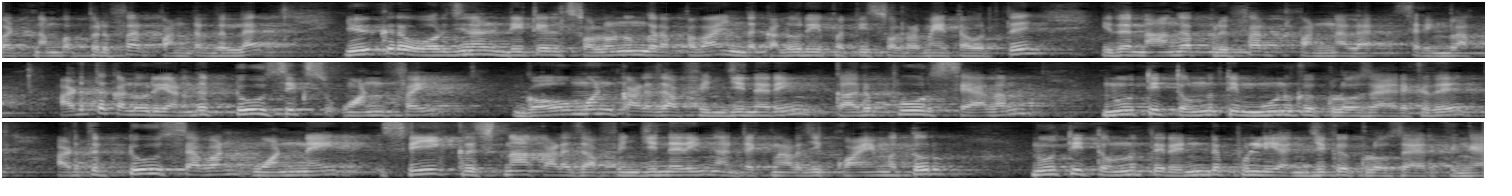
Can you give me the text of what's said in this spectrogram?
பட் நம்ம ப்ரிஃபர் பண்ணுறதில்ல இருக்கிற ஒரிஜினல் டீட்டெயில்ஸ் சொல்லணுங்கிறப்ப தான் இந்த கல்லூரியை பற்றி சொல்கிறமே தவிர்த்து இதை நாங்கள் ப்ரிஃபர் பண்ணலை. சரிங்களா? அடுத்த கல்லூரியானது two six one five government college of engineering Karuppur Salem நூற்றி தொண்ணூற்றி மூணுக்கு க்ளோஸ் ஆகிருக்குது அடுத்து two seven one eight Sri Krishna college of engineering and technology Coimbatore நூற்றி தொண்ணூற்றி ரெண்டு புள்ளி அஞ்சுக்கு க்ளோஸ் ஆயிருக்குங்க.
